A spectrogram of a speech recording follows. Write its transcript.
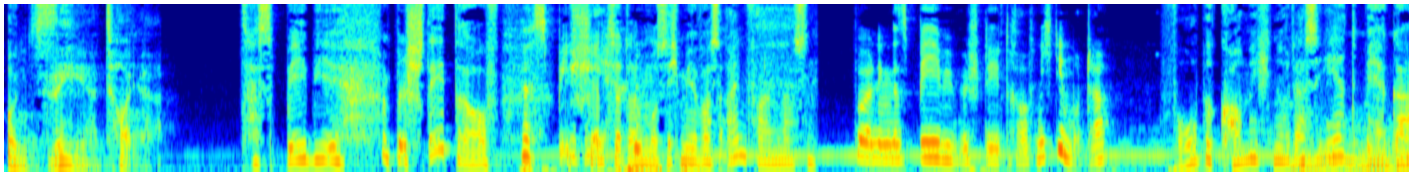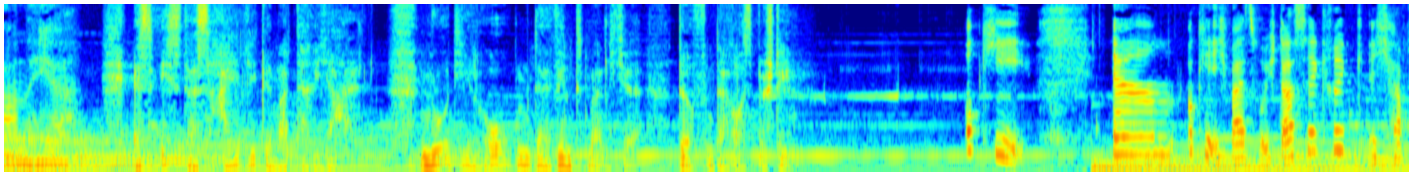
Und sehr teuer. Das Baby besteht drauf. Das Baby. Ich schätze, dann muss ich mir was einfallen lassen. Vor allen Dingen das Baby besteht drauf, nicht die Mutter. Wo bekomme ich nur das Erdbeergarn her? Es ist das heilige Material. Nur die Roben der Windmönche dürfen daraus bestehen. Okay. Ähm, okay, ich weiß, wo ich das herkrieg. Ich habe,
